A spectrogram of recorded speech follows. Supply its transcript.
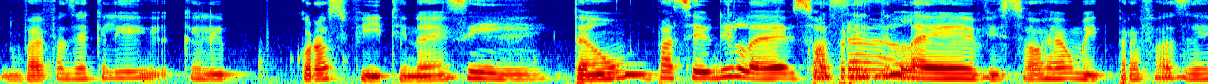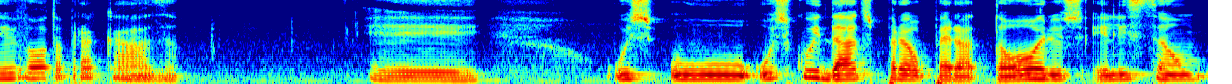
não vai fazer aquele, aquele crossfit, né? Sim. Então, um passeio de leve, só passeio pra... de leve, só realmente para fazer, volta para casa. É, os, o, os cuidados pré-operatórios, eles são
